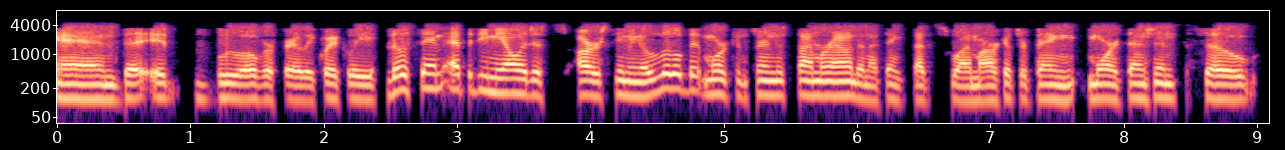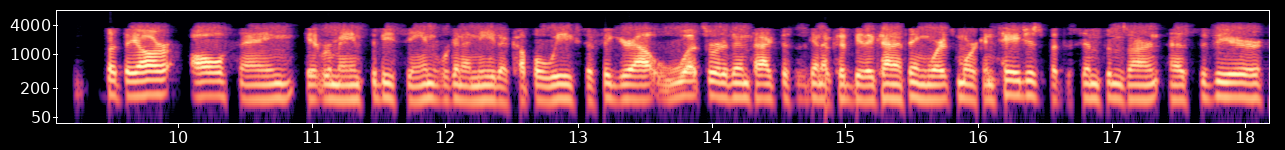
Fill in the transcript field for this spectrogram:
and it blew over fairly quickly. Those same epidemiologists are seeming a little bit more concerned this time around, and I think that's why markets are paying more attention. So, but they are all saying it remains to be seen. We're going to need a couple weeks to figure out what sort of impact this is going to. Could be the kind of thing where it's more contagious, but the symptoms aren't as severe,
